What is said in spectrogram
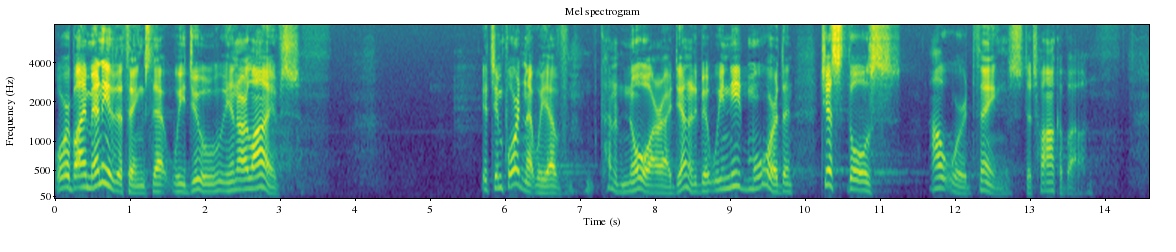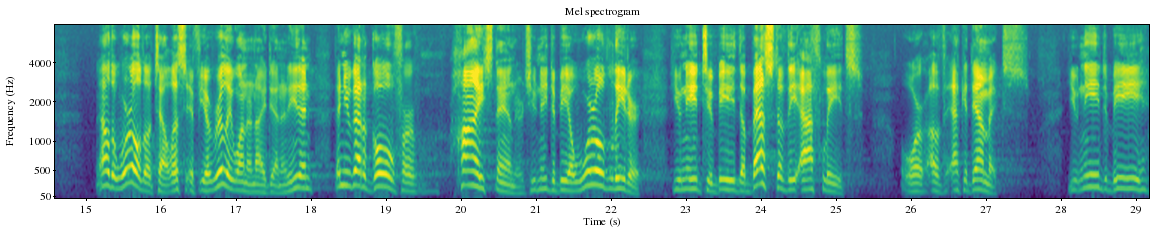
or by many of the things that we do in our lives. It's important that we have kind of know our identity, but we need more than just those outward things to talk about. Now, the world will tell us if you really want an identity, then, then you've got to go for high standards. You need to be a world leader you need to be the best of the athletes or of academics. You need to be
